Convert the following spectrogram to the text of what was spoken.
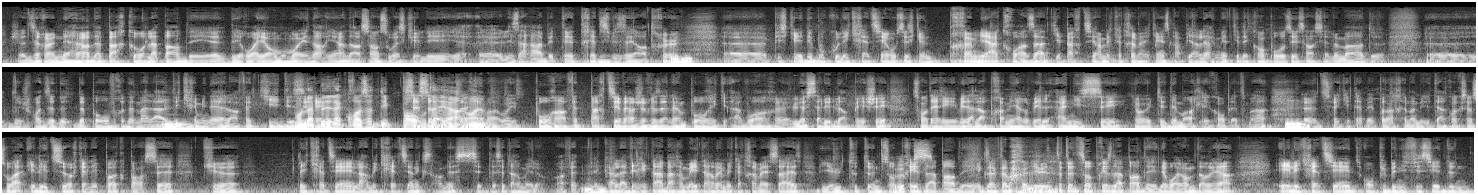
je veux dire, une erreur de parcours de la part des, des royaumes au Moyen-Orient, dans le sens où est-ce que les, euh, les Arabes étaient très divisés entre eux, Mhm. euh, puis ce qui a aidé beaucoup les chrétiens aussi, c'est qu'il y a une première croisade qui est partie en 1095 par Pierre l'Ermite, qui était composée essentiellement de, euh, de je pourrais dire, de, de pauvres, de malades, Mhm. des criminels, en fait, qui On désiraient... l'appelait la croisade des pauvres d'ailleurs. ouais. oui. Pour en fait partir vers Jérusalem pour avoir le salut de leurs péchés, sont arrivés dans leur première ville à Nicée. Ils ont été démantelés complètement Mhm. du fait qu'ils n'avaient pas d'entraînement militaire, quoi que ce soit. Et les Turcs, à l'époque, pensaient que les chrétiens, l'armée chrétienne qui s'en venait, c'était cette armée-là, en fait. Mhm. Fait Quand la véritable armée est arrivée en 1096, il y a eu toute une surprise Oups. de la part des... Exactement. il y a eu toute une surprise de la part des, des royaumes d'Orient. Et les chrétiens ont pu bénéficier d'une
